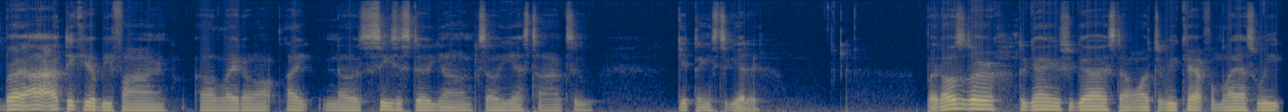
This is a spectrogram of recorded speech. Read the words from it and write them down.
but I, I think he'll be fine uh, later on. Like you know, his season's still young, so he has time to get things together. But those are the games, you guys, that I wanted to recap from last week.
